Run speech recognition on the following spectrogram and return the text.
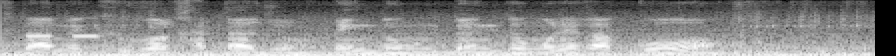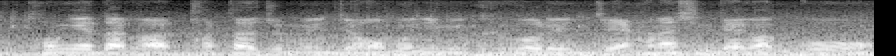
그 다음에 그걸 갖다 줘. 냉동 냉동을 해갖고 통에다가 갖다 주면 이제 어머님이 그거를 이제 하나씩 내갖고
